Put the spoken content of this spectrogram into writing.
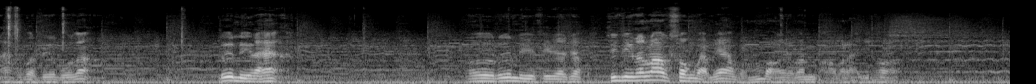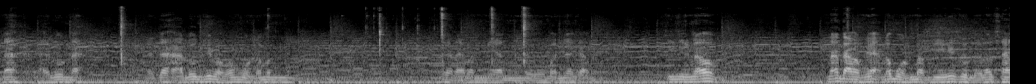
นุ่มดีอะผมเปิดฟิล์มผมก็ลื่นดีนะฮะเออลื่นดีทีเดียวเชียวจริงๆแล้วลอกทรงแบบเนี้ยผมบอกเลยว่ามันออกมาหลายยี่ห้อนะหลายรุ่นนะแต่จะหารุ่นที่แบบว่าหมุนแล้วมันอะไรมันเนียนมือเหมือนกับ จริงๆแล้วหน้าตาแบบเนี้ยแล้วหมุนแบบดีที่สุดเลยแล้วใช้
